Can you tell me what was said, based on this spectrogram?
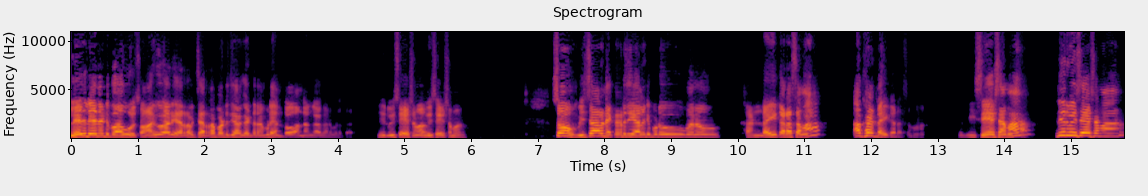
లేదు లేదండి బాబు. స్వామివారు ఎర్ర చెర్ర పట్టు చీర కట్టినప్పుడు ఎంతో అందంగా కనబడతారు. నిర్విశేషమా? విశేషమా? సో విచారణ ఎక్కడ చేయాలండి ఇప్పుడు మనం? ఖండైక రసమా? అఖండైక రసమా? విశేషమా? నిర్విశేషమా?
